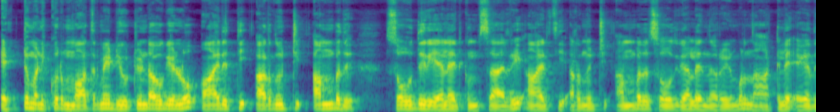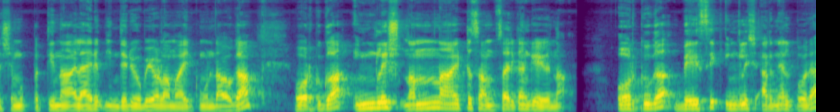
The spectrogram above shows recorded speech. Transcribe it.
എട്ട് മണിക്കൂർ മാത്രമേ ഡ്യൂട്ടി ഉണ്ടാവുകയുള്ളൂ. ആയിരത്തി അറുന്നൂറ്റി അമ്പത് സൗദി റിയാലായിരിക്കും സാലറി. ആയിരത്തി അറുന്നൂറ്റി അമ്പത് സൗദി റിയാൽ എന്ന് പറയുമ്പോൾ നാട്ടിലെ ഏകദേശം മുപ്പത്തി നാലായിരം ഇന്ത്യ രൂപയോളമായിരിക്കും ഉണ്ടാവുക. ഓർക്കുക ഇംഗ്ലീഷ് നന്നായിട്ട് സംസാരിക്കാൻ കഴിയുന്ന ഓർക്കുക ബേസിക് ഇംഗ്ലീഷ് അറിഞ്ഞാൽ പോരാ.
